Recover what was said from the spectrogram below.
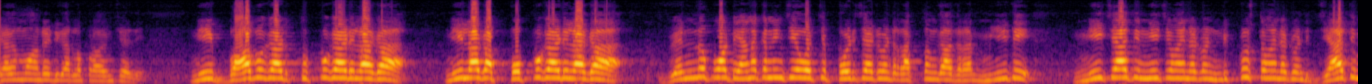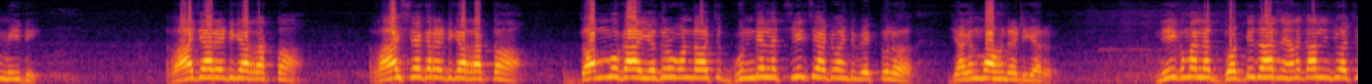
జగన్మోహన్ రెడ్డి గారిలో ప్రవహించేది. నీ బాబుగాడు తుప్పుగాడిలాగా నీలాగా పప్పుగాడిలాగా వెన్నుపోటు వెనక నుంచి వచ్చి పొడిచేటువంటి రక్తం కాదురా. మీది నీచాతి నీచమైనటువంటి నికృష్టమైనటువంటి జాతి మీది. రాజారెడ్డి గారి రక్తం. రాజశేఖర రెడ్డి గారి రక్తం దమ్ముగా ఎదురుగుండా వచ్చి గుండెలను చీల్చేటువంటి వ్యక్తులు జగన్మోహన్ రెడ్డి గారు. నీకు మళ్ళీ దొడ్డిదారిని వెనకాల నుంచి వచ్చి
